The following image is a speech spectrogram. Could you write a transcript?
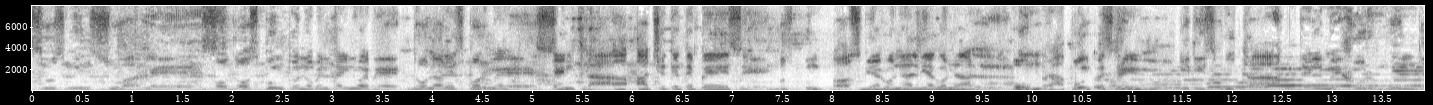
Desde 59 pesos mensuales o 2.99 dólares por mes. Entra a https dos puntos, diagonal diagonal umbra.stream y disfruta del mejor mundo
